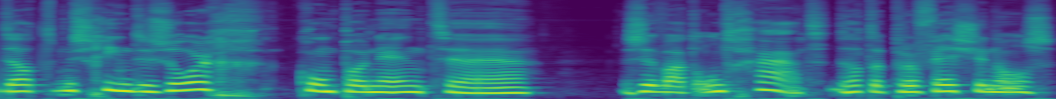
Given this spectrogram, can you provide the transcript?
dat misschien de zorgcomponent. Uh, ze wat ontgaat. Dat de professionals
